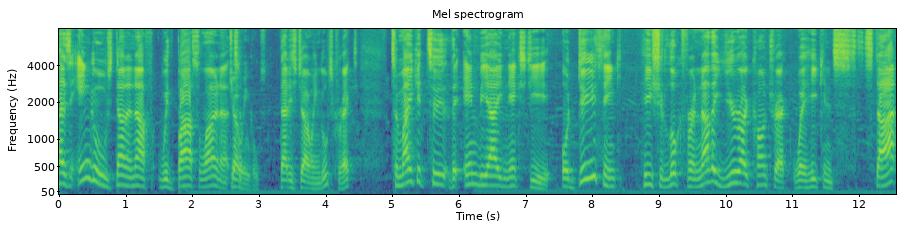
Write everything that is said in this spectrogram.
has Ingles done enough with Barcelona? Joe to- Ingles. That is Joe Ingles, correct. To make it to the NBA next year, or do you think he should look for another Euro contract where he can start,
